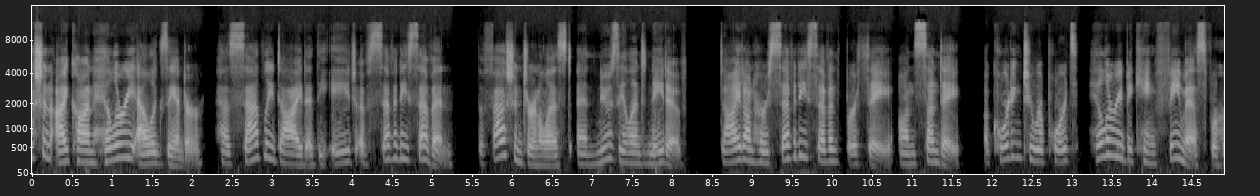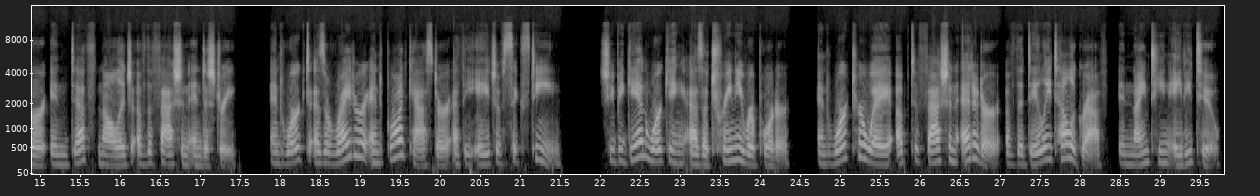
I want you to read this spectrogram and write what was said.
Fashion icon Hilary Alexander has sadly died at the age of 77. The fashion journalist and New Zealand native died on her 77th birthday on Sunday. According to reports, Hilary became famous for her in depth knowledge of the fashion industry and worked as a writer and broadcaster at the age of 16. She began working as a trainee reporter and worked her way up to fashion editor of the Daily Telegraph in 1982.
